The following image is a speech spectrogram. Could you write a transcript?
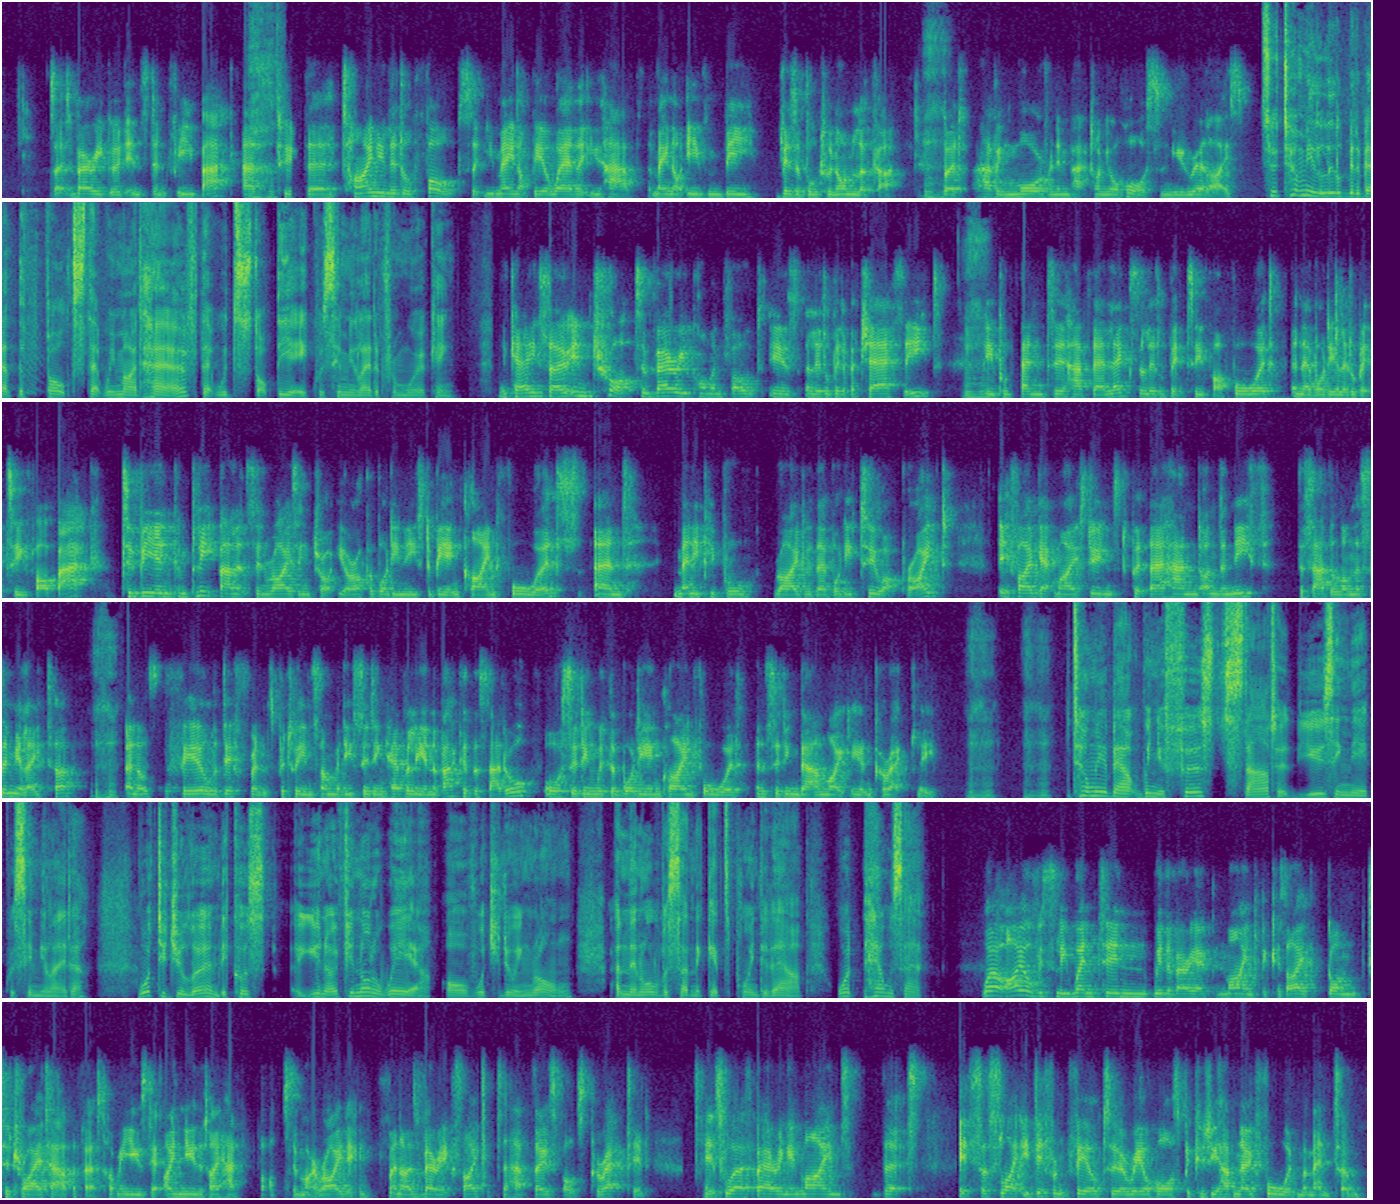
So it's very good instant feedback as uh-huh. to the tiny little faults that you may not be aware that you have, that may not even be visible to an onlooker, mm-hmm. but having more of an impact on your horse than you realize. So tell me a little bit about the faults that we might have that would stop the equisimulator from working. Okay, so in trot, a very common fault is a little bit of a chair seat. Mm-hmm. People tend to have their legs a little bit too far forward and their body a little bit too far back. To be in complete balance in rising trot, your upper body needs to be inclined forwards, and many people ride with their body too upright. If I get my students to put their hand underneath the saddle on the simulator mm-hmm. and also feel the difference between somebody sitting heavily in the back of the saddle or sitting with the body inclined forward and sitting down lightly and correctly. Mm-hmm. Mm-hmm. Tell me about when you first started using the Equisimulator. What did you learn? Because, uh, you know, if you're not aware of what you're doing wrong and then all of a sudden it gets pointed out, what, how was that? Well, I obviously went in with a very open mind because I'd gone to try it out the first time I used it. I knew that I had faults in my riding, and I was very excited to have those faults corrected. It's worth bearing in mind that it's a slightly different feel to a real horse because you have no forward momentum.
